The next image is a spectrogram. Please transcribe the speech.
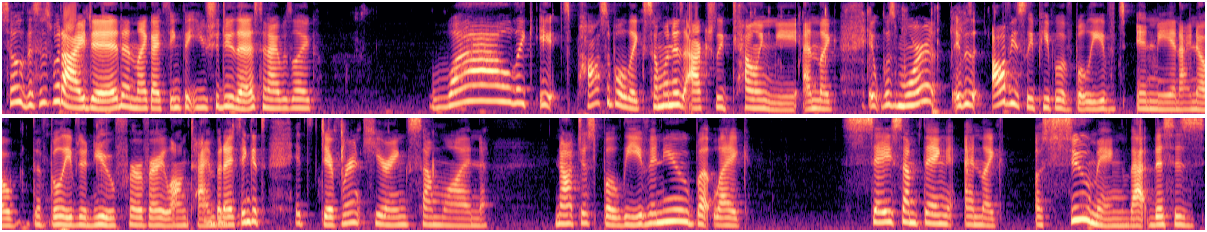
So this is what I did. And like, I think that you should do this. And I was like, Wow, like it's possible. Like someone is actually telling me. And like, it was more, it was obviously people have believed in me and I know they've believed in you for a very long time. But I mm-hmm. think it's, it's different hearing someone not just believe in you, but like say something and like assuming that this is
